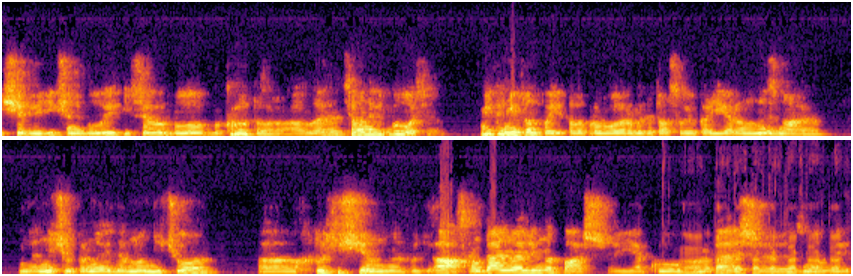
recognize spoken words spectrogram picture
ще дві дівчини були, і це було б круто, але цього не відбулося. Міка Ньютон поїхала, пробувала робити там свою кар'єру, ну, не знаю. Не чув про неї давно нічого. Хтось іще не А, скандальна Аліна Паш, яку пам'ятаєш, так, так, так, так, е,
